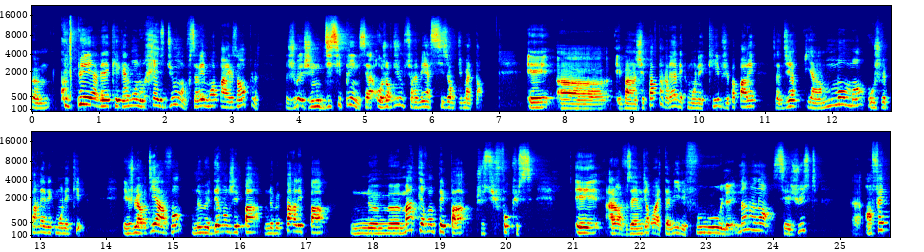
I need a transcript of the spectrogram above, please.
Euh, coupez avec également le reste du monde. Vous savez, moi, par exemple, j'ai une discipline. Aujourd'hui, je me suis réveillé à 6 heures du matin. Et, euh, ben, j'ai pas parlé avec mon équipe. J'ai pas parlé. C'est-à-dire, il y a un moment où je vais parler avec mon équipe et je leur dis avant, ne me dérangez pas, ne me parlez pas, ne m'interrompez pas, je suis focus. Et alors, vous allez me dire, ouais, Tammy, il est fou. Non, non, non, c'est juste, euh, en fait,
